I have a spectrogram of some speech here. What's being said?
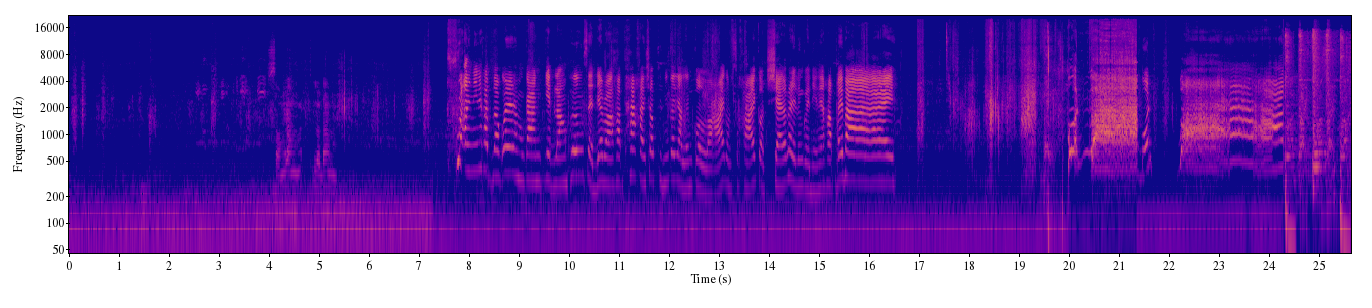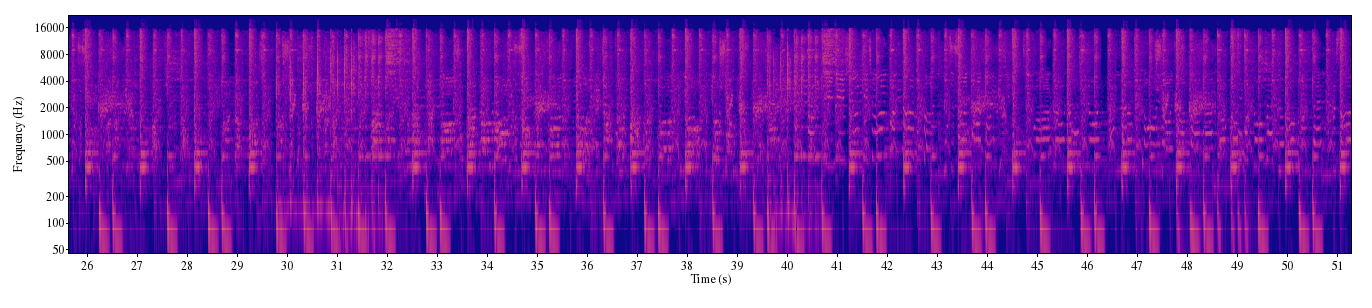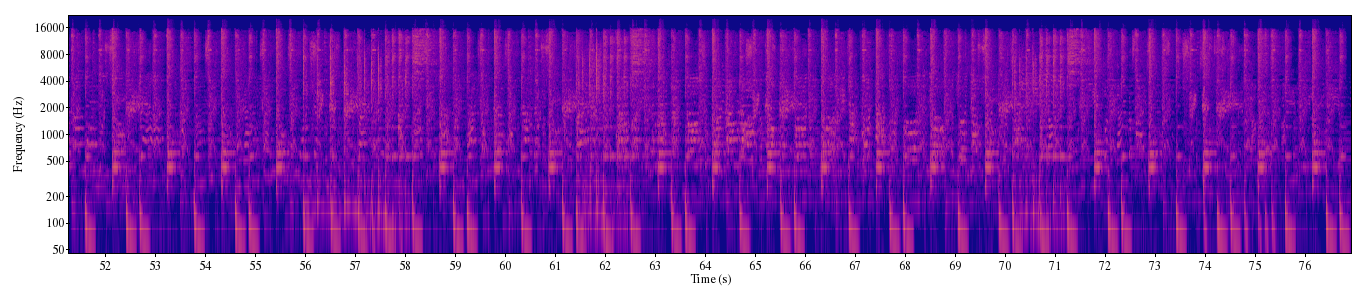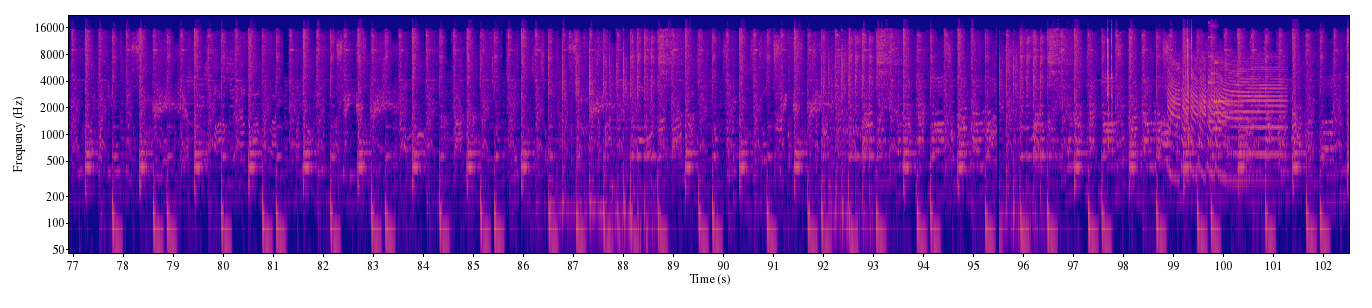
สองลังที่เราได้มาอันนี้นะครับเราก็ได้ทำการเก็บรังผึ้งเสร็จเรียบร้อยครับ ถ้าใครชอบคลิปนี้ก็อย่าลืมกดไลค์ กด subscribe กดแชร์แล้วก็อย่าลืมกดกระดิ่งนะครับ บ๊ายบาย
